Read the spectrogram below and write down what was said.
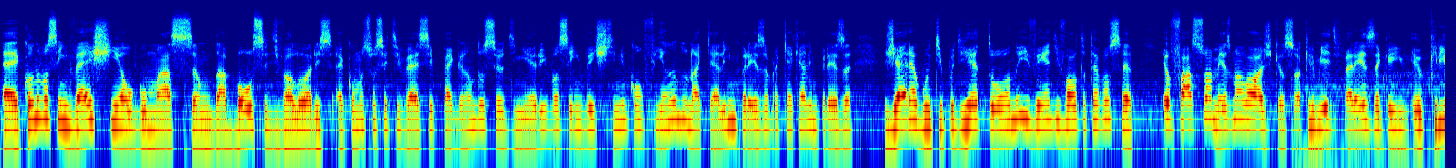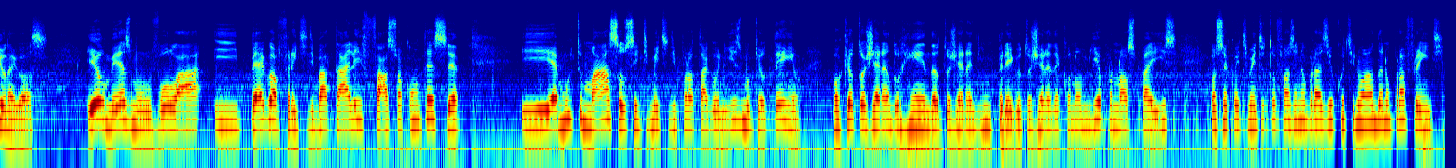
é, quando você investe em alguma ação da bolsa de valores, é como se você estivesse pegando o seu dinheiro e você investindo e confiando naquela empresa para que aquela empresa gere algum tipo de retorno e venha de volta até você. Eu faço a mesma lógica, só que a minha diferença é que eu crio o negócio. Eu mesmo vou lá e pego a frente de batalha e faço acontecer. E é muito massa o sentimento de protagonismo que eu tenho, porque eu tô gerando renda, tô gerando emprego, tô gerando economia pro nosso país. Consequentemente, eu tô fazendo o Brasil continuar andando pra frente.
